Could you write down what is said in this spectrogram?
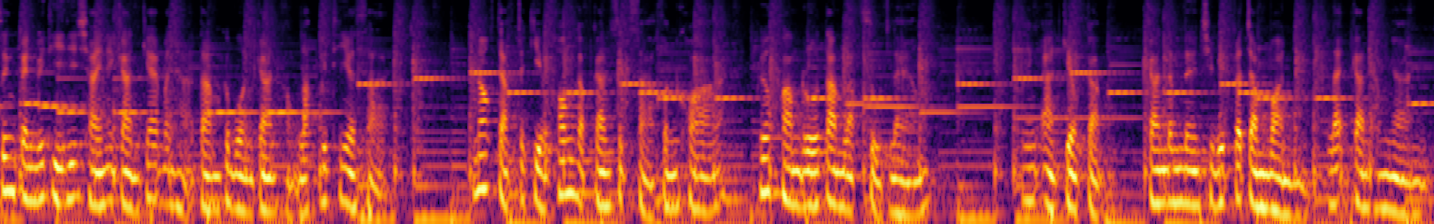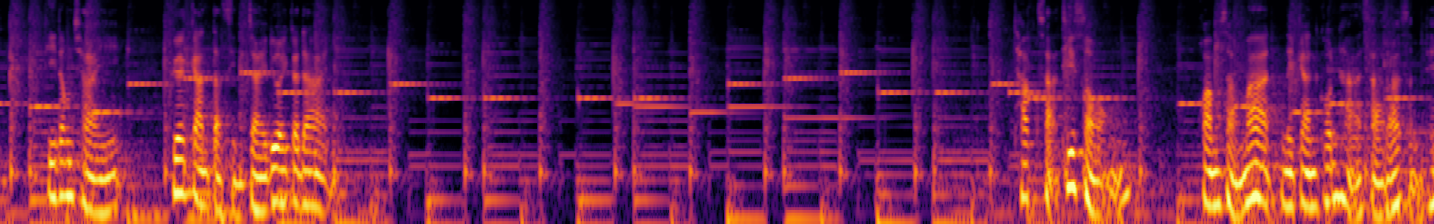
ซึ่งเป็นวิธีที่ใช้ในการแก้ปัญหาตามกระบวนการของหลักวิทยาศาสตร์ นอกจากจะเกี่ยวข้องกับการศึกษาค้นคว้า เพื่อความรู้ตามหลักสูตรแล้ว ยังอาจเกี่ยวกับการดำเนินชีวิตประจำวันและการทำงานที่ต้องใช้เพื่อการตัดสินใจด้วยก็ได้ ทักษะที่ 2 ความสามารถในการค้นหาสารสนเท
